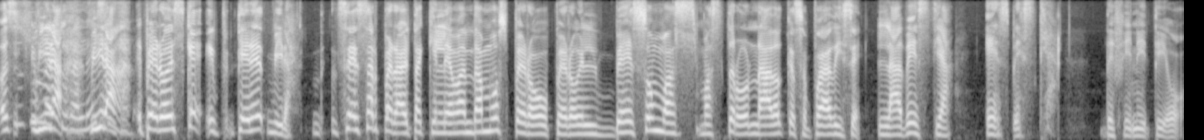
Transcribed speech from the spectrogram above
Esa es su mira, naturaleza. mira, pero es que eh, tiene, mira, César Peralta, a quien le mandamos, pero, pero el beso más, más tronado que se pueda, dice, la bestia es bestia. Definitivo.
